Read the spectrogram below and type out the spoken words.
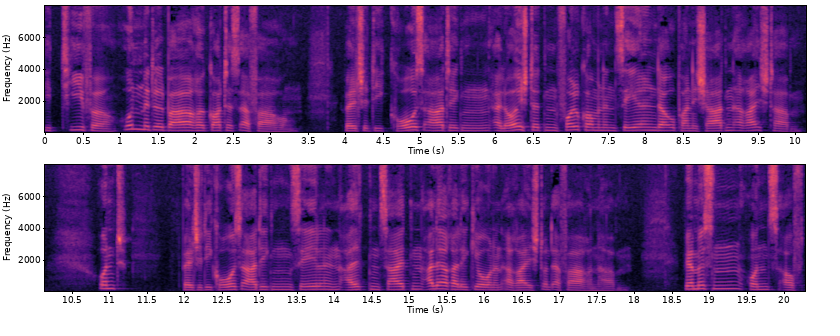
die tiefe, unmittelbare Gotteserfahrung, welche die großartigen, erleuchteten, vollkommenen Seelen der Upanishaden erreicht haben und welche die großartigen Seelen in alten Zeiten aller Religionen erreicht und erfahren haben. Wir müssen uns auf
